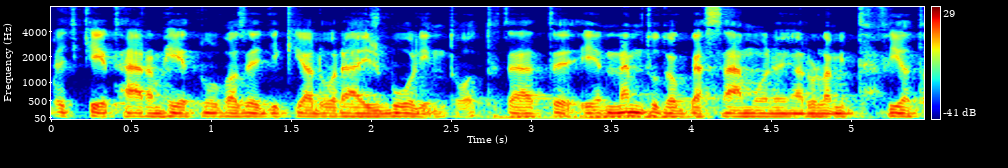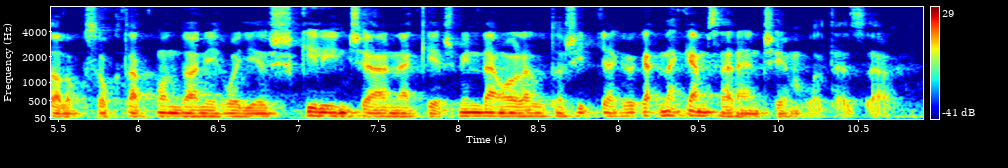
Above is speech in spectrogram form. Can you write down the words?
egy két-három hét múlva az egyik kiadó rá is bólintott. Tehát én nem tudok beszámolni olyanról, amit fiatalok szoktak mondani, hogy és kilincselnek, és mindenhol elutasítják őket. Nekem szerencsém volt ezzel.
